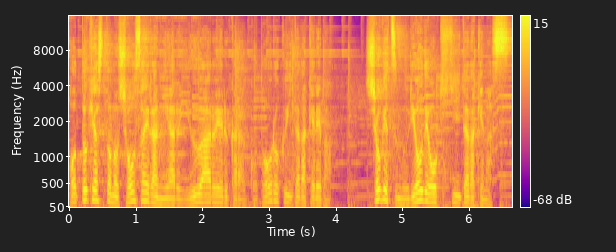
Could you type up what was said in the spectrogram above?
ポッドキャストの詳細欄にある URL からご登録いただければ初月無料でお聴きいただけます。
